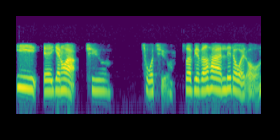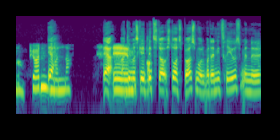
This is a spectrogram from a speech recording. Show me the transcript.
i øh, januar 2022, så vi har været her lidt over et år nu. 14 Ja. måneder. Ja, og det er Øhm, måske et lidt stort, stort spørgsmål, hvordan I trives, men øh,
